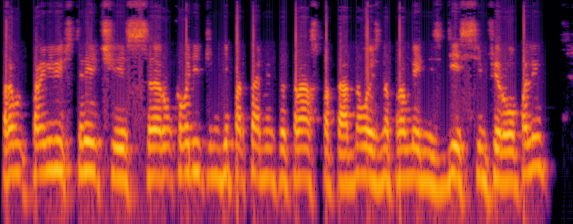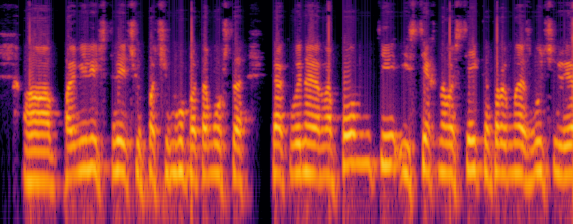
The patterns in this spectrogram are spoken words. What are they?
провели встречи с руководителем департамента транспорта одного из направлений здесь, в Симферополе. А, провели встречу. Почему? Потому что, как вы, наверное, помните, из тех новостей, которые мы озвучили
